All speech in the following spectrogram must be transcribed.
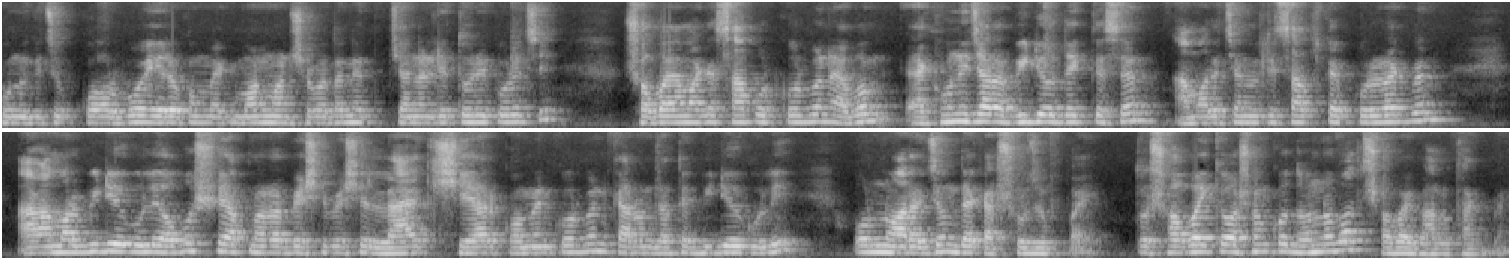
কোনো কিছু করব এরকম এক মন মানসিকতা নিয়ে চ্যানেলটি তৈরি করেছি। সবাই আমাকে সাপোর্ট করবেন এবং এখনই যারা ভিডিও দেখতেছেন, আমার এই চ্যানেলটি সাবস্ক্রাইব করে রাখবেন। আর আমার ভিডিওগুলি অবশ্যই আপনারা বেশি বেশি লাইক শেয়ার কমেন্ট করবেন, কারণ যাতে ভিডিওগুলি অন্য আরেকজন দেখার সুযোগ পায়। তো সবাইকে অসংখ্য ধন্যবাদ সবাই ভালো থাকবেন।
